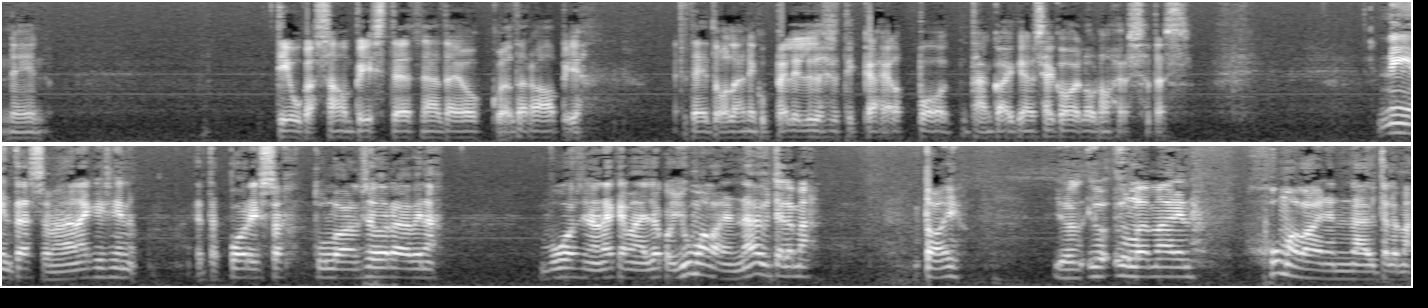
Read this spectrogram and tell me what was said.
niin tiukassa on pisteet näiltä joukkueilta raapia. Et ei tuo ole niin pelillisestikään helppoa tämän kaiken sekoilun ohessa tässä. Niin, tässä mä näkisin, että Porissa tullaan seuraavina vuosina näkemään joko jumalainen näytelmä tai jo, jo, jollain määrin humalainen näytelmä.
